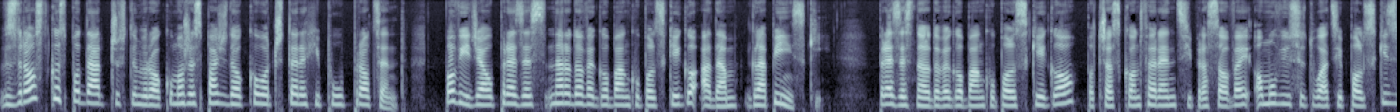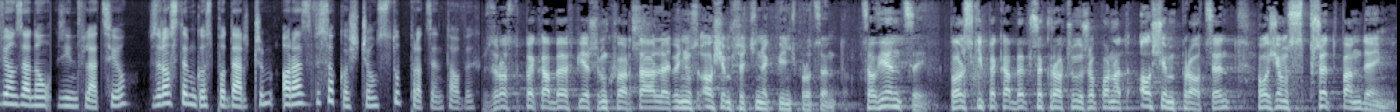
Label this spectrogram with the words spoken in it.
wzrost gospodarczy w tym roku może spaść do około 4,5%, powiedział prezes Narodowego Banku Polskiego Adam Glapiński. Prezes Narodowego Banku Polskiego podczas konferencji prasowej omówił sytuację Polski związaną z inflacją, wzrostem gospodarczym oraz wysokością stóp procentowych. Wzrost PKB w pierwszym kwartale wyniósł 8,5%. Co więcej, polski PKB przekroczył już o ponad 8% poziom sprzed pandemii.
